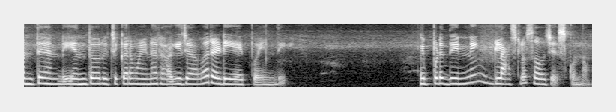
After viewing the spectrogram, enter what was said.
అంతే అండి. ఎంతో రుచికరమైన రాగి జావ రెడీ అయిపోయింది. ఇప్పుడు దీన్ని గ్లాస్లో సర్వ్ చేసుకుందాం.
